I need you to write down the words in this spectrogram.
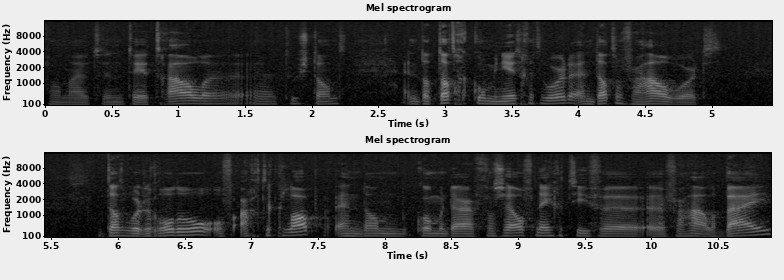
vanuit een theatrale eh, toestand. En dat dat gecombineerd gaat worden en dat een verhaal wordt. Dat wordt roddel of achterklap en dan komen daar vanzelf negatieve eh, verhalen bij.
